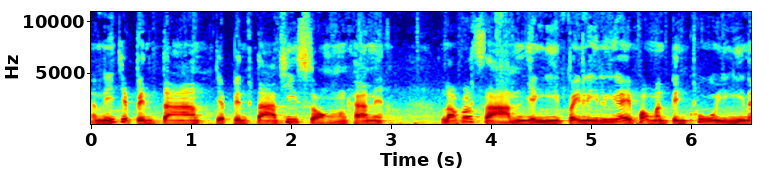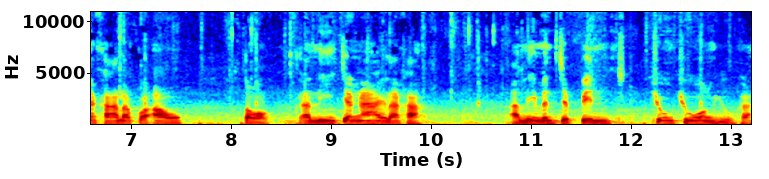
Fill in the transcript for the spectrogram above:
อันนี้จะเป็นตาจะเป็นตาที่สองนะคะเนี่ยเราก็สารอย่างนี้ไปเรื่อยๆ พอมันเป็นคู่อย่างนี้นะคะ เราก็เอาตอกอันนี้จะง่ายแล้วค่ะ อันนี้มันจะเป็น ช่วงๆอยู่ค่ะ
